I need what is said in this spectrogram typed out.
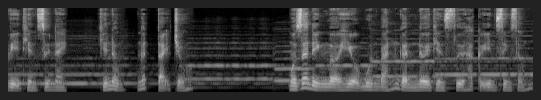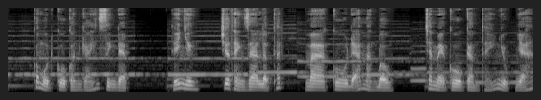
vị thiền sư này, khiến ông ngất tại chỗ. Một gia đình mở hiệu buôn bán gần nơi thiền sư Hakuin sinh sống, có một cô con gái xinh đẹp. Thế nhưng, chưa thành ra lập thất mà cô đã mang bầu. Cha mẹ cô cảm thấy nhục nhã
